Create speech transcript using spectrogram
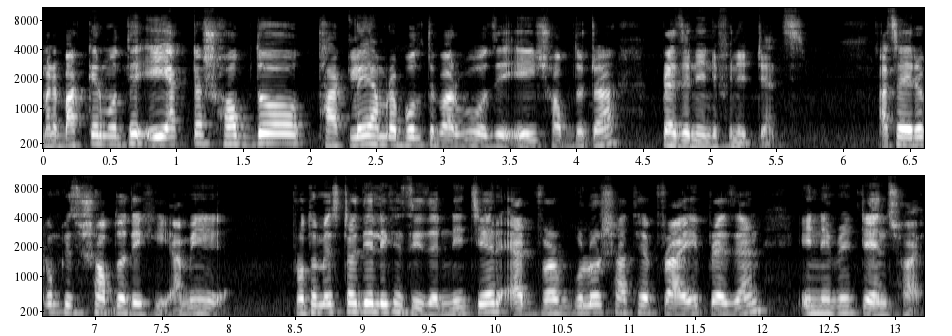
মানে বাক্যের মধ্যে এই একটা শব্দ থাকলে আমরা বলতে পারব যে এই শব্দটা প্রেজেন্ট ইনডিফিনিট টেন্স আচ্ছা এরকম কিছু শব্দ দেখি। আমি প্রথম স্টার দিয়ে লিখেছি যে নিচের অ্যাডভার্বগুলোর সাথে প্রায় প্রেজেন্ট ইনডিফিনিট টেন্স হয়।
